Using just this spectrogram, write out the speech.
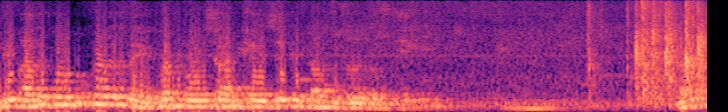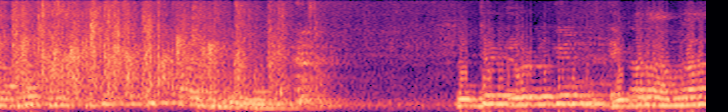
मी माझं कौतुक करत नाही पण दोनशे अठ्ठ्याऐंशी एका पुसरत असतो. तुमच्या निवडणुकीत एखादा आमदार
